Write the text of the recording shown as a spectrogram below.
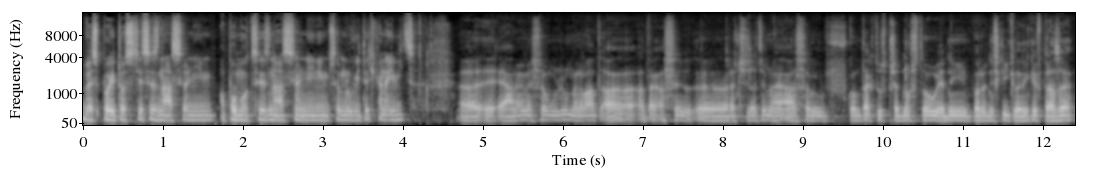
ve spojitosti se znásilním a pomoci znásilněným se mluví teďka nejvíce. Eh, já nevím, jestli ho můžu jmenovat, a, a tak asi uh, radši zatím ne. A jsem v kontaktu s přednostou jedné porodnické kliniky v Praze, Eh,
